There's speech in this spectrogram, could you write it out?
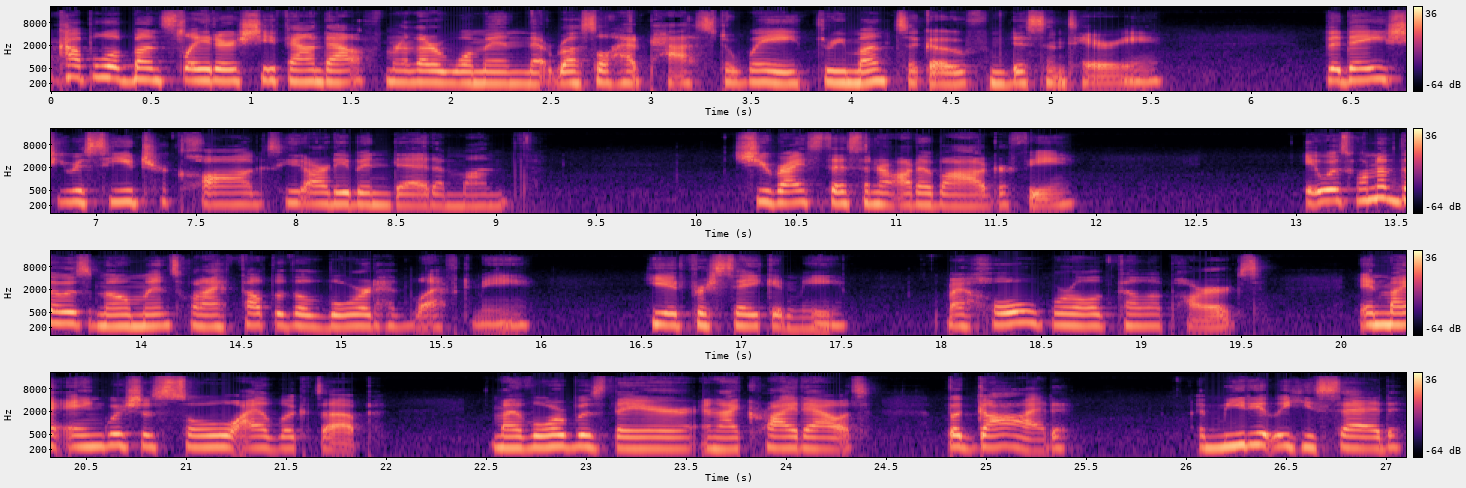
Couple of months later, she found out from another woman that Russell had passed away three months ago from dysentery. The day she received her clogs, he'd already been dead a month. She writes this in her autobiography. It was one of those moments when I felt that the Lord had left me. He had forsaken me. My whole world fell apart. In my anguish of soul, I looked up. My Lord was there, and I cried out, But God! Immediately he said,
